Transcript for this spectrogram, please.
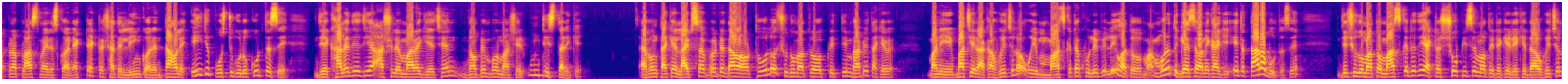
আপনারা প্লাস মাইনাস করেন, একটা একটার সাথে লিঙ্ক করেন, তাহলে এই যে পোস্টগুলো করতেছে, যে খালেদা জিয়া আসলে মারা গিয়েছেন নভেম্বর মাসের উনত্রিশ তারিখে, এবং তাকে লাইফ সাপোর্টে দেওয়ার অর্থ হলো শুধুমাত্র কৃত্রিমভাবে তাকে মানে বাঁচিয়ে রাখা হয়েছিল, ওই মাস্কটা খুলে ফেলেই হয়তো মরে তো গেছে অনেক আগে। এটা তারা বলতেছে যে শুধুমাত্র মাস্ক কেটে দিয়ে একটা শো পিসের মতো এটাকে রেখে দেওয়া হয়েছিল,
